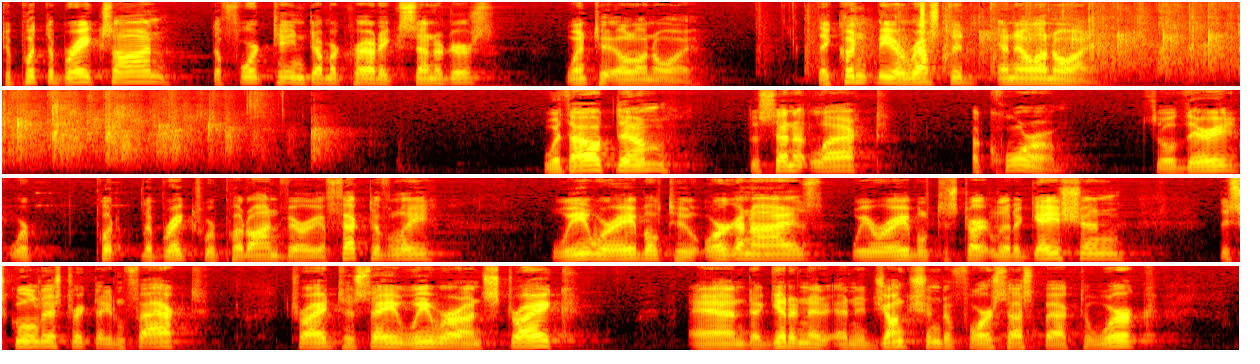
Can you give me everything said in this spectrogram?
To put the brakes on, the 14 Democratic senators went to Illinois. They couldn't be arrested in Illinois. Without them, the Senate lacked a quorum. So they were put, the brakes were put on very effectively. We were able to organize, we were able to start litigation. The school district, in fact, tried to say we were on strike and uh, get an, an injunction to force us back to work.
